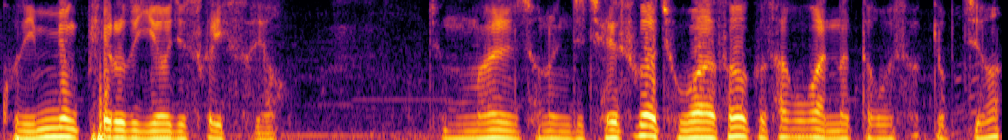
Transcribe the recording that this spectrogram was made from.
곧 인명피해로도 이어질 수가 있어요 정말 저는 이제 재수가 좋아서 그 사고가 안 났다고 볼 수밖에 없죠.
